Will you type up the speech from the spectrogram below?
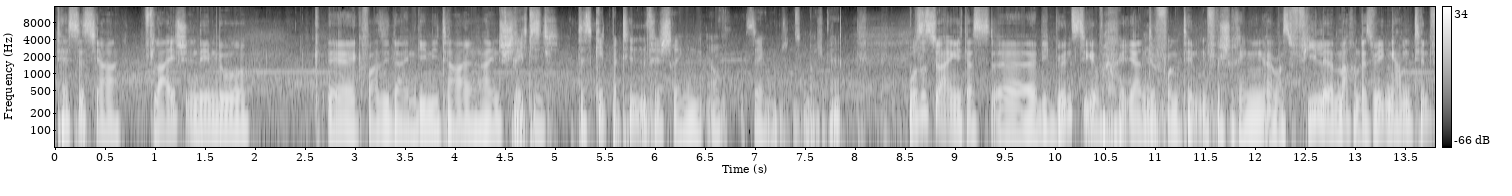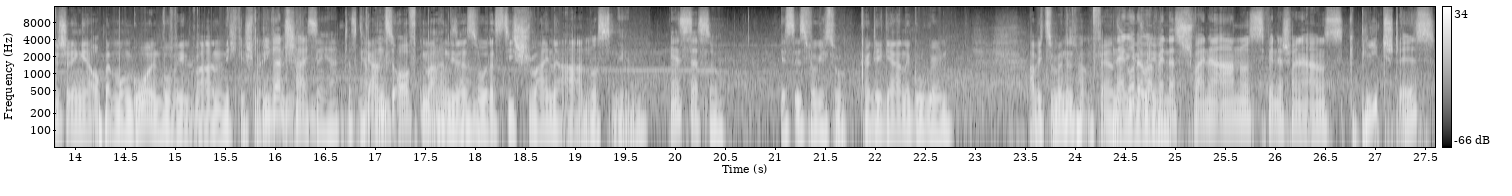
testest ja Fleisch, indem du äh, quasi dein Genital reinschiebst. Richtig. Das geht bei Tintenfischringen auch sehr gut zum Beispiel. Wusstest du eigentlich, dass äh, die günstige Variante von Tintenfischringen, äh, was viele machen, deswegen haben Tintenfischringe ja auch bei Mongolen, wo wir waren, nicht geschmeckt. Die waren scheiße, ja. Das kann Ganz man, oft machen die das so, dass die Schweineanus nehmen. Ist das so? Es ist wirklich so. Könnt ihr gerne googeln. Habe ich zumindest mal im Fernsehen Na gut, gesehen. aber wenn das Schweineanus, wenn der Schweineanus gebleached ist,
